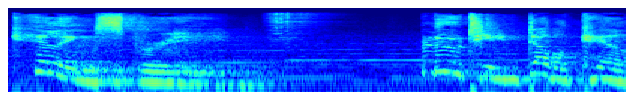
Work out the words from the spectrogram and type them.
Killing spree. Blue team double kill.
